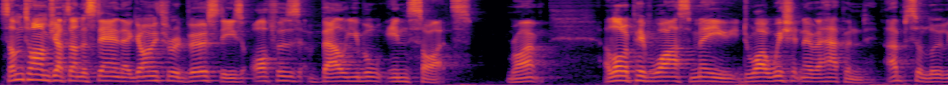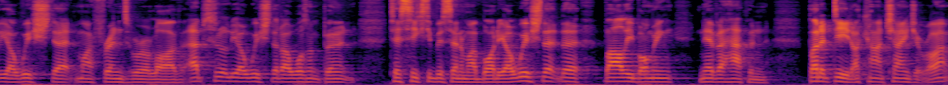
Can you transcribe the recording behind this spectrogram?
Sometimes you have to understand that going through adversities offers valuable insights, right? A lot of people ask me, do I wish it never happened? Absolutely, I wish that my friends were alive. Absolutely, I wish that I wasn't burnt to 60% of my body. I wish that the Bali bombing never happened. But it did. I can't change it, right?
